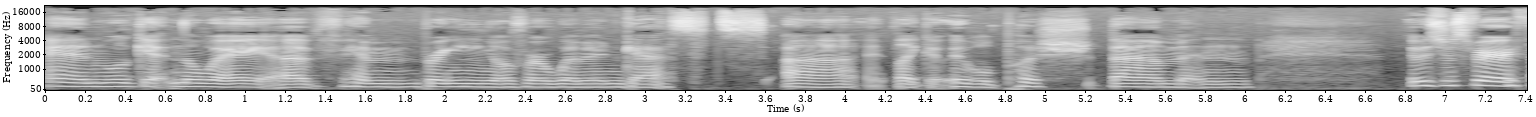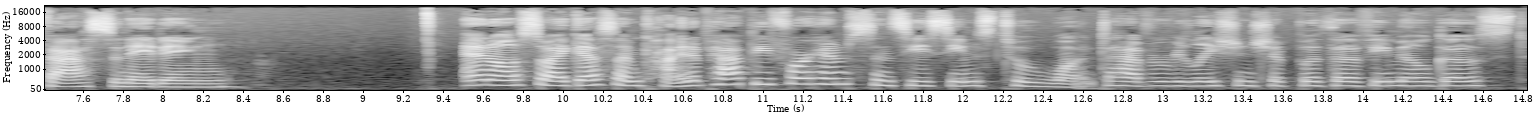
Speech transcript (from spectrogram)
and will get in the way of him bringing over women guests. Uh, like it will push them, and it was just very fascinating. And also, I guess I'm kind of happy for him since he seems to want to have a relationship with a female ghost.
